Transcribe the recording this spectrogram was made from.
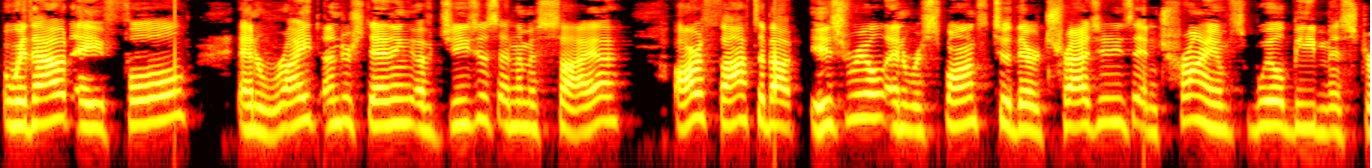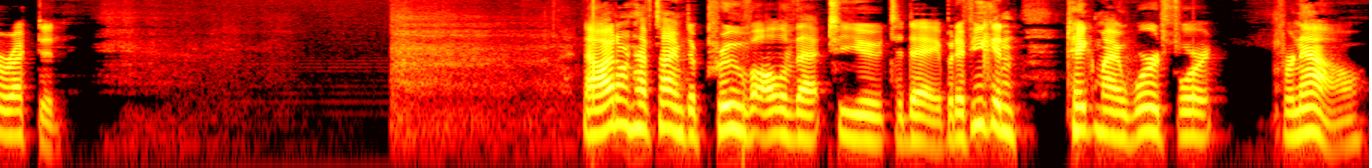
Without a full and right understanding of Jesus and the Messiah, our thoughts about Israel and response to their tragedies and triumphs will be misdirected. Now, I don't have time to prove all of that to you today, but if you can take my word for it for now,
